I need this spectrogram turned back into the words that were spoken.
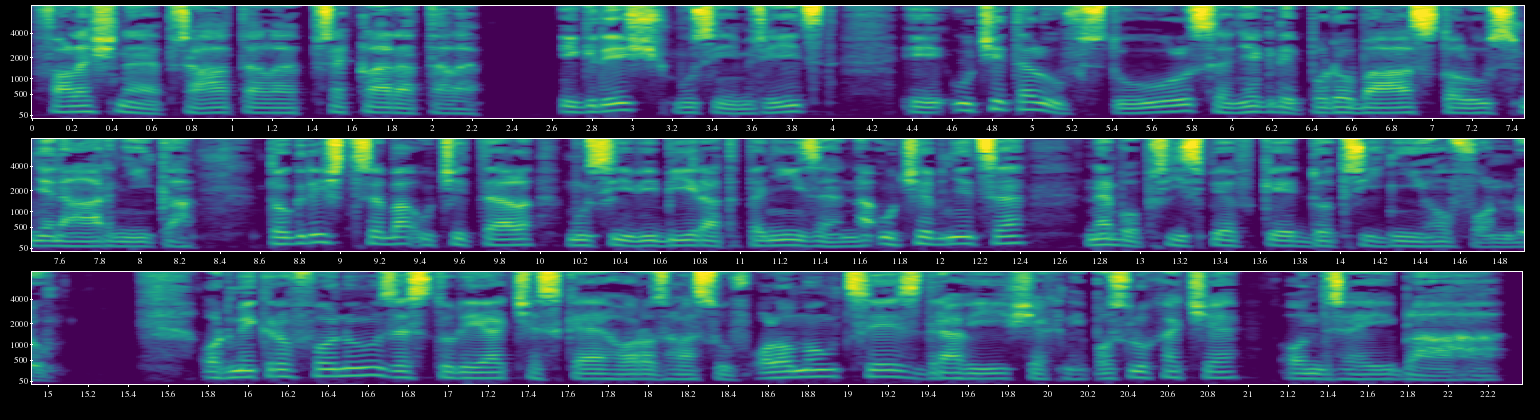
falešné přátele překladatele. I když, musím říct, i učitelův stůl se někdy podobá stolu směnárníka. To když třeba učitel musí vybírat peníze na učebnice nebo příspěvky do třídního fondu. Od mikrofonu ze studia Českého rozhlasu v Olomouci zdraví všechny posluchače Ondřej Bláha.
